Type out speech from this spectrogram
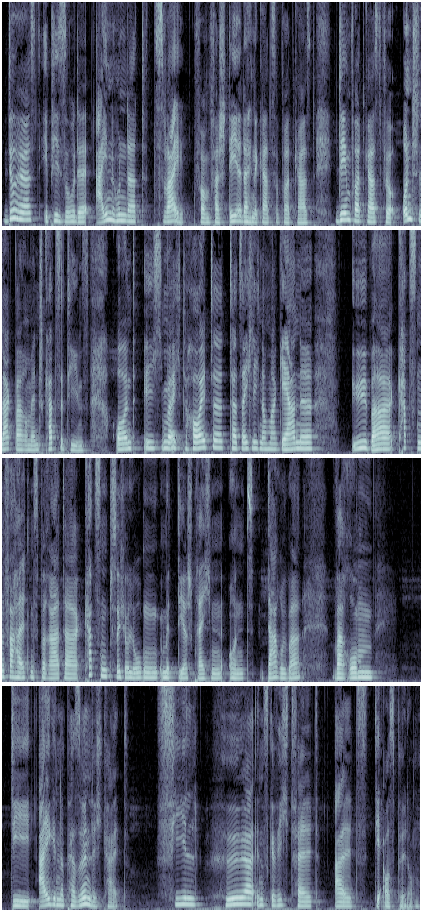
Du hörst Episode 102 vom Verstehe deine Katze Podcast, dem Podcast für unschlagbare Mensch-Katze-Teams. Und ich möchte heute tatsächlich nochmal gerne über Katzenverhaltensberater, Katzenpsychologen mit dir sprechen und darüber, warum die eigene Persönlichkeit viel höher ins Gewicht fällt als die Ausbildung.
